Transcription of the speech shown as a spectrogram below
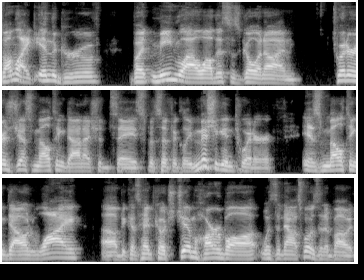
So I'm like in the groove. But meanwhile, while this is going on, Twitter is just melting down. I should say specifically, Michigan Twitter is melting down. Why? Uh, because head coach Jim Harbaugh was announced. What was it about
